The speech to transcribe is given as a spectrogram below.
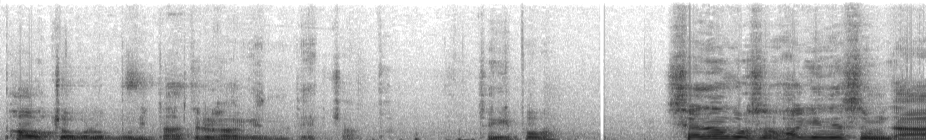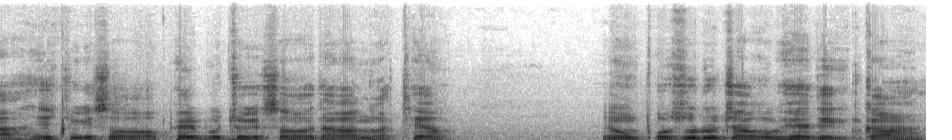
파워 쪽으로 물이 다 들어가겠는데, 자, 저기 뽑아. 새는 곳은 확인했습니다. 이쪽에서, 밸브 쪽에서 나간 것 같아요. 이건 보수를 작업해야 되니까,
